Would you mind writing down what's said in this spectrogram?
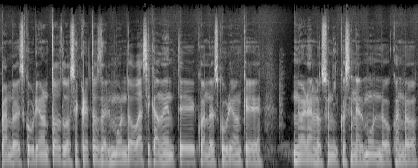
cuando descubrieron todos los secretos del mundo, básicamente, cuando descubrieron que no eran los únicos en el mundo, cuando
